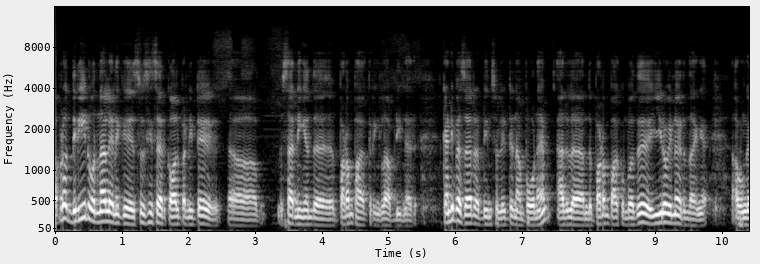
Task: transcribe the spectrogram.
அப்புறம் திடீர்னு ஒரு நாள் எனக்கு சுசி சார் கால் பண்ணிட்டு சார் நீங்கள் இந்த படம் பார்க்குறீங்களா? அப்படின்னாரு. கண்டிப்பாக சார் அப்படின்னு சொல்லிட்டு நான் போனேன். அதில் அந்த படம் பார்க்கும்போது ஹீரோயினும் இருந்தாங்க. அவங்க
